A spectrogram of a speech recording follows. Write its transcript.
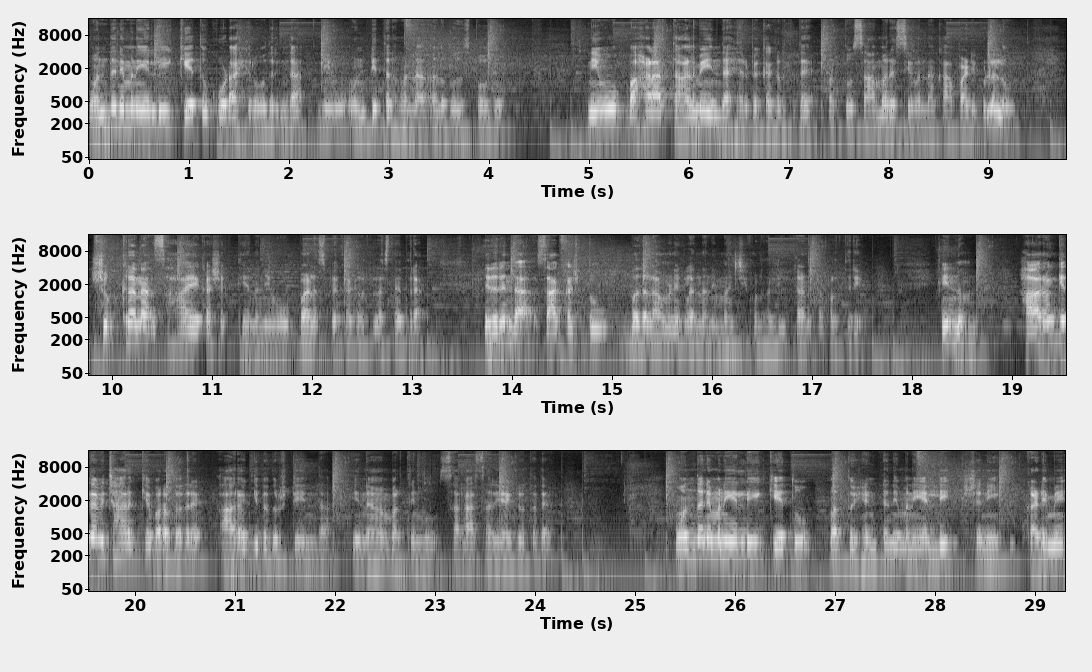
ಒಂದನೇ ಮನೆಯಲ್ಲಿ ಕೇತು ಕೂಡ ಇರುವುದರಿಂದ ನೀವು ಒಂಟಿತನವನ್ನು ಅನುಭವಿಸ್ಬೋದು. ನೀವು ಬಹಳ ತಾಳ್ಮೆಯಿಂದ ಇರಬೇಕಾಗಿರ್ತದೆ ಮತ್ತು ಸಾಮರಸ್ಯವನ್ನು ಕಾಪಾಡಿಕೊಳ್ಳಲು ಶುಕ್ರನ ಸಹಾಯಕ ಶಕ್ತಿಯನ್ನು ನೀವು ಬಳಸಬೇಕಾಗಿರ್ತದೆ ಸ್ನೇಹಿತರೆ. ಇದರಿಂದ ಸಾಕಷ್ಟು ಬದಲಾವಣೆಗಳನ್ನು ನಿಮ್ಮ ಜೀವನದಲ್ಲಿ ಕಾಣ್ತಾ ಬರ್ತೀರಿ ಇನ್ನು, ಆರೋಗ್ಯದ ವಿಚಾರಕ್ಕೆ ಬರೋದಾದರೆ, ಆರೋಗ್ಯದ ದೃಷ್ಟಿಯಿಂದ ಈ ನವೆಂಬರ್ ತಿಂಗಳು ಸರಾಸರಿಯಾಗಿರುತ್ತದೆ. ಒಂದನೇ ಮನೆಯಲ್ಲಿ ಕೇತು ಮತ್ತು ಎಂಟನೇ ಮನೆಯಲ್ಲಿ ಶನಿ ಕಡಿಮೆ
